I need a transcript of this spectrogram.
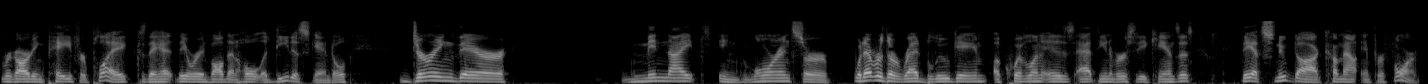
regarding pay for play because they had they were involved in a whole Adidas scandal during their midnight in Lawrence or whatever the red blue game equivalent is at the University of Kansas, they had Snoop Dogg come out and perform.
